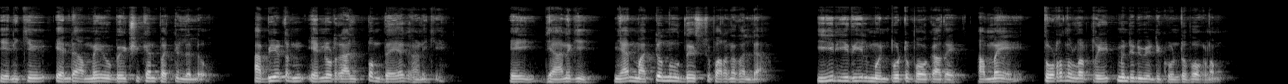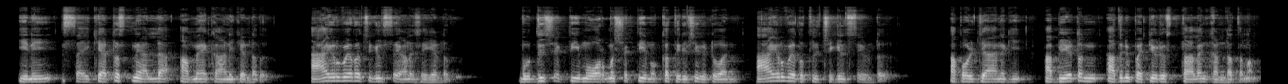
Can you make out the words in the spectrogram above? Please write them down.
എനിക്ക് എന്റെ അമ്മയെ ഉപേക്ഷിക്കാൻ പറ്റില്ലല്ലോ. അബിയേട്ടൻ എന്നോടൊരല്പം ദയ കാണിക്കേ. ഏയ് ജാനകി ഞാൻ മറ്റൊന്നും ഉദ്ദേശിച്ച് പറഞ്ഞതല്ല. ഈ രീതിയിൽ മുൻപോട്ട് പോകാതെ അമ്മയെ തുടർന്നുള്ള ട്രീറ്റ്മെന്റിന് വേണ്ടി കൊണ്ടുപോകണം. ഇനി സൈക്യാട്രിസ്റ്റിനെ അല്ല അമ്മയെ കാണിക്കേണ്ടത്. ആയുർവേദ ചികിത്സയാണ് ചെയ്യേണ്ടത്. ബുദ്ധിശക്തിയും ഓർമ്മശക്തിയും ഒക്കെ തിരിച്ചു കിട്ടുവാൻ ആയുർവേദത്തിൽ ചികിത്സയുണ്ട്. അപ്പോൾ ജാനകി അഭിയേട്ടൻ അതിനു പറ്റിയൊരു സ്ഥലം കണ്ടെത്തണം.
